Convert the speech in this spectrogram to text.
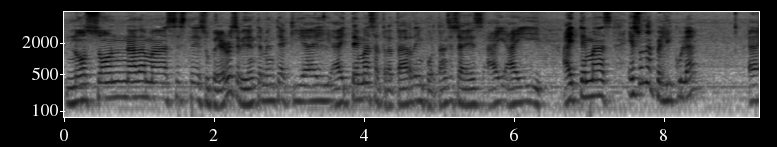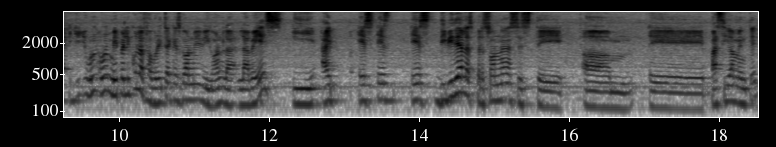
no son nada más este, superhéroes. Evidentemente aquí hay, hay temas a tratar de importancia. O sea, es, hay, hay, hay temas. Es una película. Eh, un- un- mi película favorita que es Gone Baby Gone, la, la ves y hay, es, es, es, divide a las personas este, um, eh, pasivamente,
